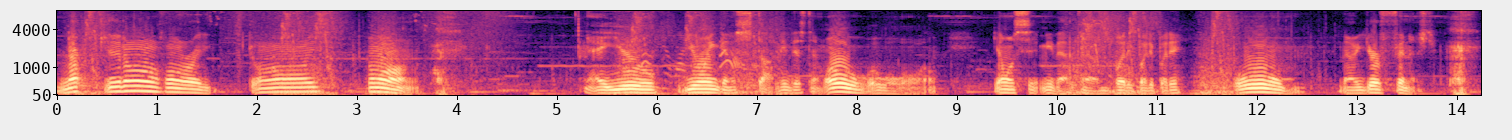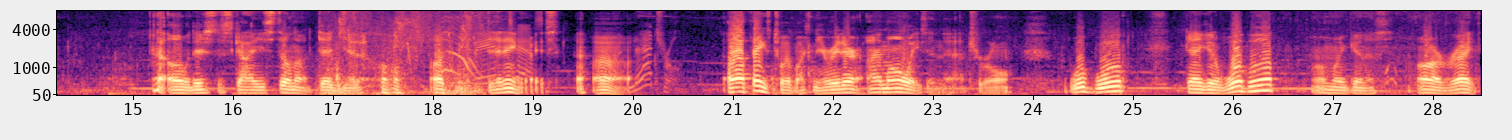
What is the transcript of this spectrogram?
Knock it off already, guys. Come on. Hey, you. You ain't gonna stop me this time. Oh, whoa, whoa, whoa. You almost hit me that time, buddy, buddy, buddy. Boom. Now you're finished. Uh-oh, there's this guy. He's still not dead yet. Oh, I was dead anyways. Uh, thanks, Toy Box Narrator. I'm always a natural. Whoop, whoop. Can I get a whoop, whoop? Oh, my goodness. Alright.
